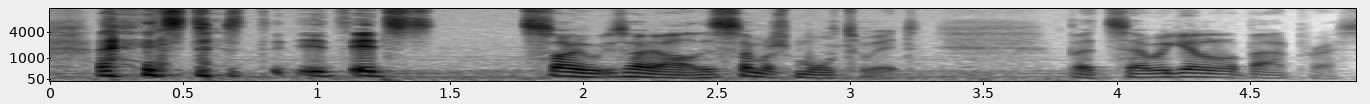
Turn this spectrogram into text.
it's just it, it's so so oh, there's so much more to it, but uh, we get a lot of bad press.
